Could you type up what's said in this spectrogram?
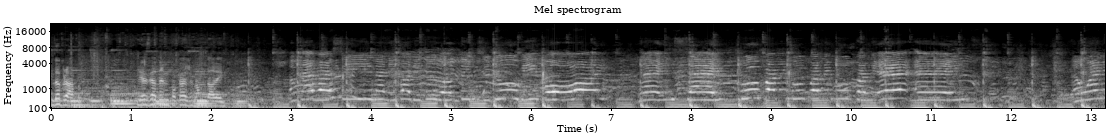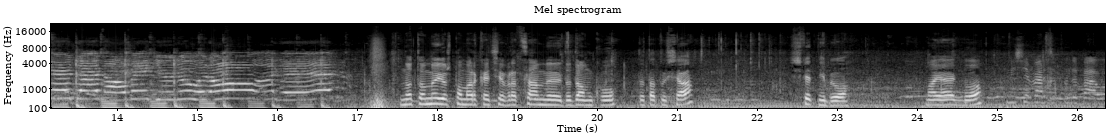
Dobra, ja zjadam i pokażę wam dalej. No to my już po markecie wracamy do domku, do tatusia. Świetnie było. Maja, jak było? Mi się bardzo podobało.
